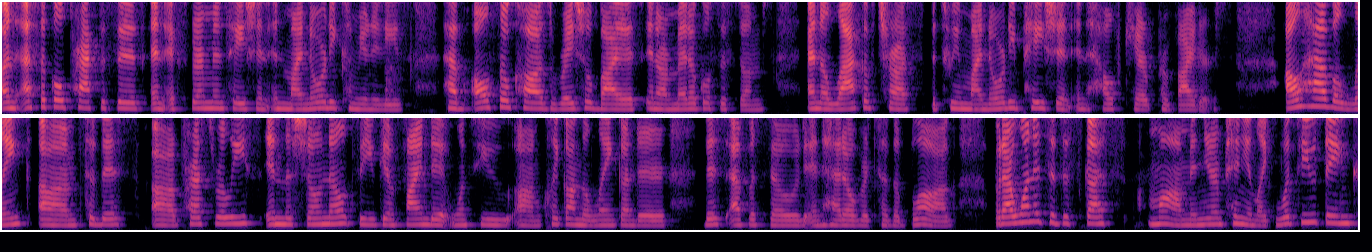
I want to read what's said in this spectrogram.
Unethical practices and experimentation in minority communities have also caused racial bias in our medical systems and a lack of trust between minority patient and healthcare providers. I'll have a link um, to this uh, press release in the show notes so you can find it once you um, click on the link under this episode and head over to the blog. But I wanted to discuss, Mom, in your opinion, like what do you think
